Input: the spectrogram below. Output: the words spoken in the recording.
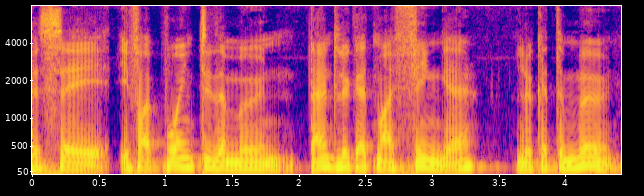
gesê, if I point to the moon, don't look at my finger, look at the moon.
